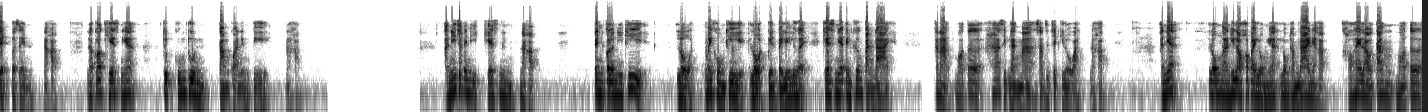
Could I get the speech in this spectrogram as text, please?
7%นะครับ แล้วก็เคสเนี้ยจุดคุ้มทุนต่ำกว่า 1 ปีนะครับ อันนี้จะเป็นอีกเคสหนึ่งนะครับ เป็นกรณีที่โหลดไม่คงที่โหลดเปลี่ยนไปเรื่อยๆ เคสเนี้ยเป็นเครื่องปั่นได้ ขนาดมอเตอร์ 50 แรงม้า 37 กิโลวัตต์นะครับ อันเนี้ยโรงงานที่เราเข้าไปลงเนี้ยลงทำได้เนี่ยครับเขาให้เราตั้งมอเตอร์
